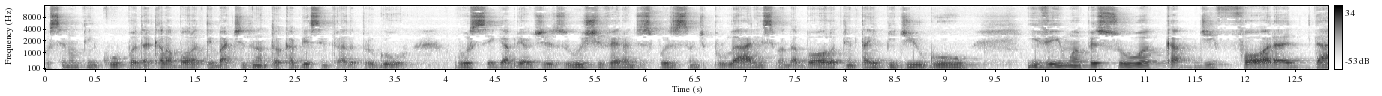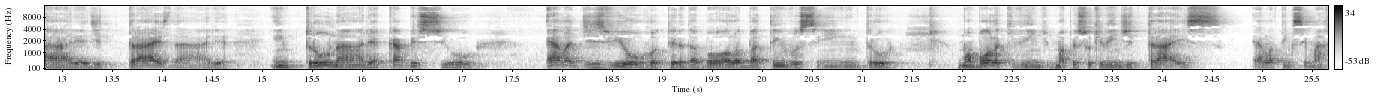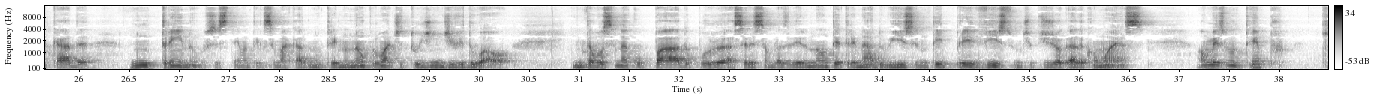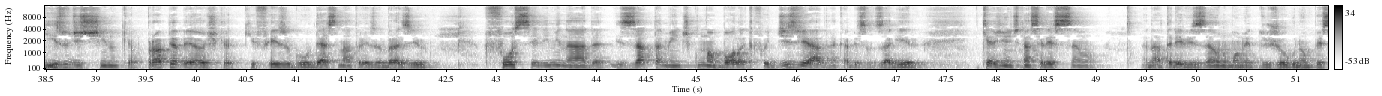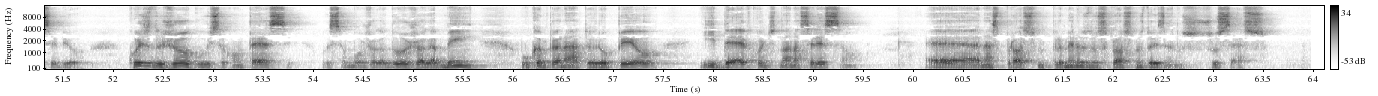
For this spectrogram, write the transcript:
Você não tem culpa daquela bola ter batido na tua cabeça e entrado para o gol. Você e Gabriel Jesus tiveram a disposição de pular em cima da bola, tentar impedir o gol e veio uma pessoa de fora da área, de trás da área, entrou na área, cabeceou, ela desviou o roteiro da bola, bateu em você e entrou. Uma bola que vem, uma pessoa que vem de trás, ela tem que ser marcada num treino. O sistema tem que ser marcado num treino, não por uma atitude individual. Então você não é culpado por a seleção brasileira não ter treinado isso, não ter previsto um tipo de jogada como essa. Ao mesmo tempo, quis o destino que a própria Bélgica, que fez o gol dessa natureza no Brasil, fosse eliminada exatamente com uma bola que foi desviada na cabeça do zagueiro que a gente na seleção, na televisão, no momento do jogo não percebeu. Coisa do jogo, isso acontece. Você é um bom jogador, joga bem, o campeonato europeu e deve continuar na seleção. É, nas próximas, pelo menos nos próximos dois anos. Sucesso!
